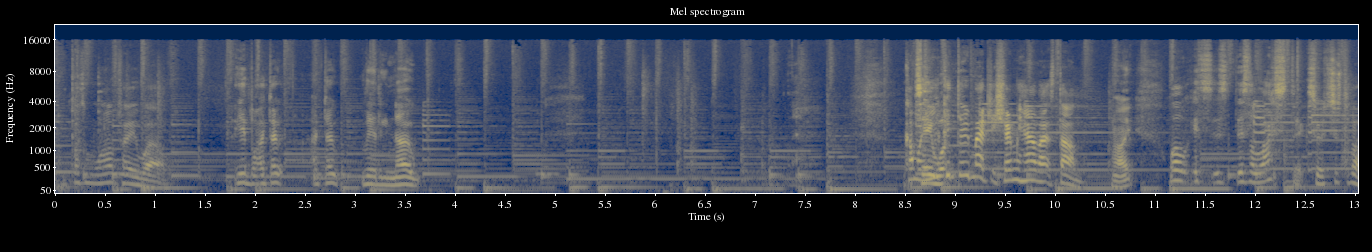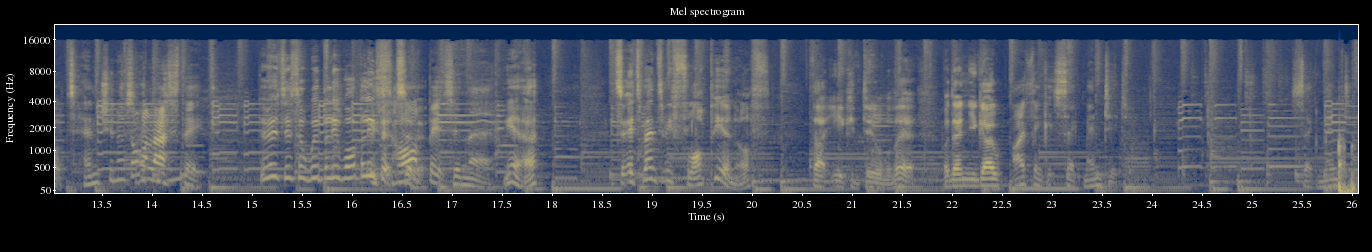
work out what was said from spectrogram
It doesn't work very well. Yeah, but I don't, I don't really know. Come on, Tell you what- can do magic. Show me how that's done. Right. Well, it's, it's there's elastic, so it's just about tension. It's not elastic. There is. There's a wibbly wobbly It's bit to hard it. bits in there. Yeah. It's, it's meant to be floppy enough that you can deal with it, but then you go, I think it's segmented. Segmented.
